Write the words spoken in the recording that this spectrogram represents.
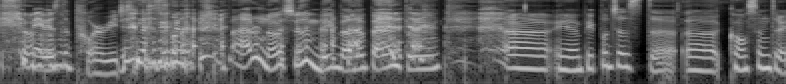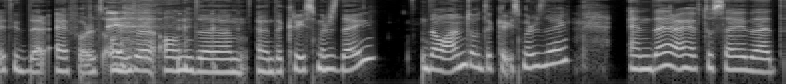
so, Maybe it's the poor region as well. I don't know, it shouldn't be, but apparently, uh, yeah, people just uh, uh, concentrated their efforts on the on the uh, the Christmas day, the lunch of the Christmas day, and there I have to say that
